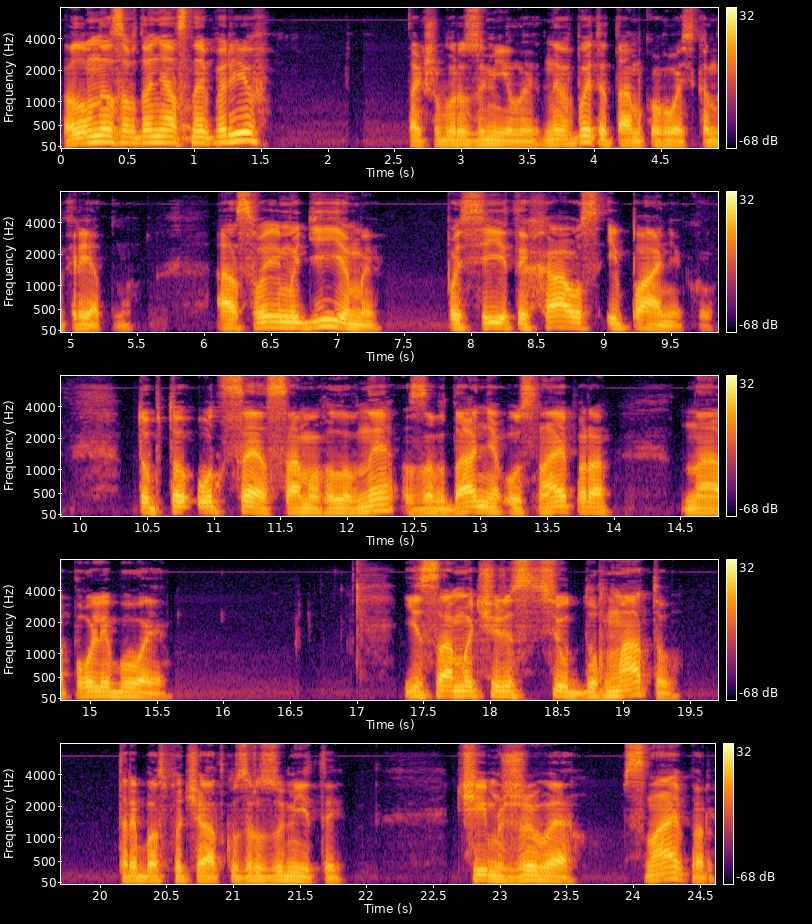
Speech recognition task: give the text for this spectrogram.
Головне завдання снайперів, так щоб ви розуміли, не вбити там когось конкретно, а своїми діями посіяти хаос і паніку. Тобто, оце саме головне завдання у снайпера на полі бою. І саме через цю догмату треба спочатку зрозуміти, чим живе снайпер,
